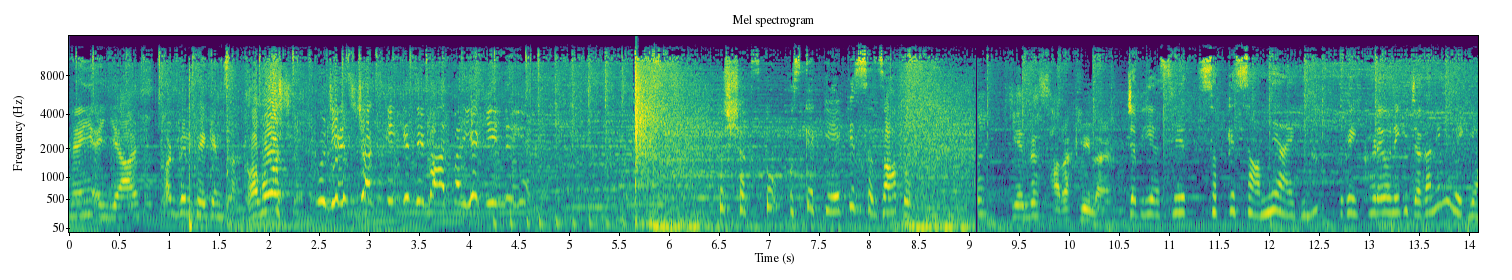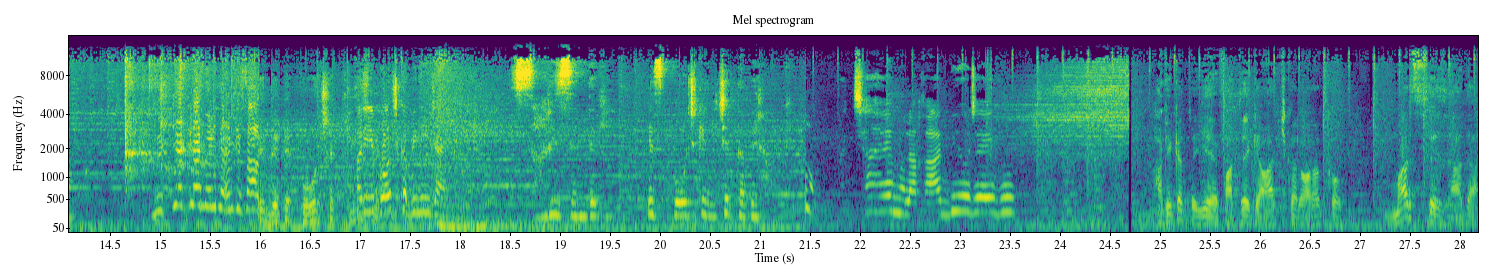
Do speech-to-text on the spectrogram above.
हैं ही अय्याश और दिल फेक इंसान। खामोश! मुझे इस शख्स की किसी बात पर यकीन नहीं है। तो शख्स को उसके किए की सजा दो। ये मैं सारा खली लाया। जब ये असलियत सबके सामने आएगी ना तो कहीं खड़े होने की जगह नहीं मिलेगी आपको। मेरी बहन के साथ। बेटे बोझ और ये बोझ कभी नहीं जाएगा। सारी ज़िंदगी इस बोझ के नीचे दबे रहोगे। अच्छा है मुलाकात भी हो जाएगी। हकीकत तो ये है फातेह कि आजकल औरत को मर्द से ज़्यादा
